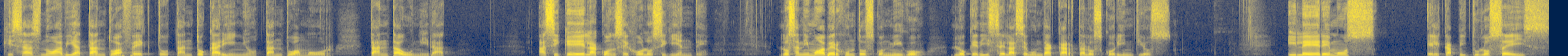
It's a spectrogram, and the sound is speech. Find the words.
quizás no había tanto afecto, tanto cariño, tanto amor, tanta unidad. Así que él aconsejó lo siguiente. Los animo a ver juntos conmigo lo que dice la segunda carta a los Corintios y leeremos el capítulo 6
